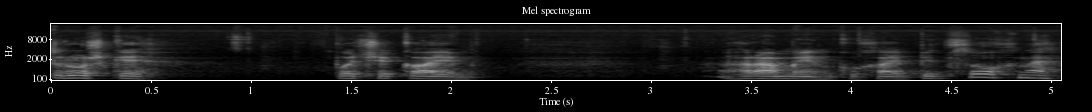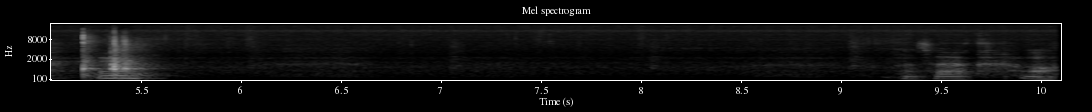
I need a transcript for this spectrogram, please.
Трошки почекаємо граминку, хай підсохне він. Отак, о.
